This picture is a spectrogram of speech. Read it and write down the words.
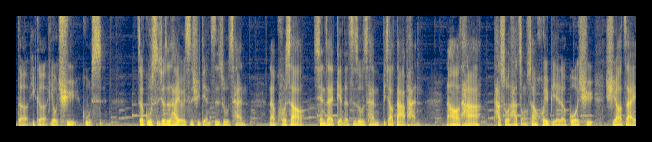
的一个有趣故事。这故事就是他有一次去点自助餐，那阔少现在点的自助餐比较大盘，然后他他说他总算挥别了过去需要在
